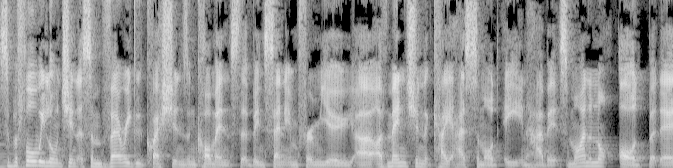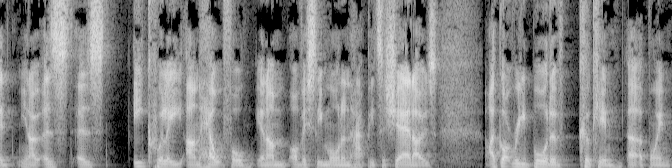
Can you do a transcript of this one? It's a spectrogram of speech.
So before we launch into some very good questions and comments that have been sent in from you, uh, I've mentioned that Kate has some odd eating habits. Mine are not odd, but they're you know as as equally unhelpful, and I'm obviously more than happy to share those. I got really bored of cooking at a point.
